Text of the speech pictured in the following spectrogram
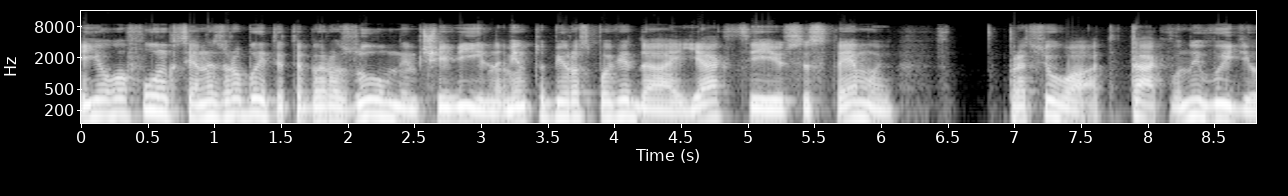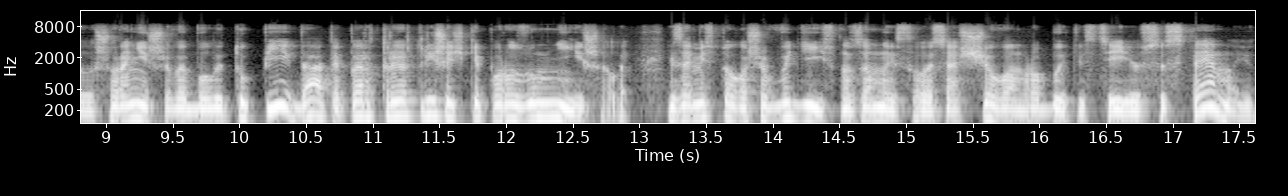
І його функція не зробити тебе розумним чи вільним. Він тобі розповідає, як з цією системою працювати. Так, вони виділили, що раніше ви були тупі, да, тепер трішечки порозумнішали. І замість того, щоб ви дійсно замислилися, що вам робити з цією системою,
